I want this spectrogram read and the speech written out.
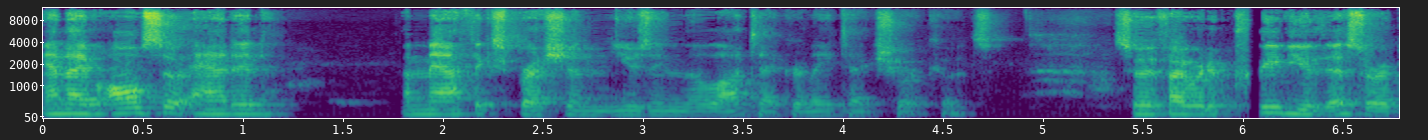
And I've also added a math expression using the LaTeX or LaTeX shortcodes. So if I were to preview this, or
